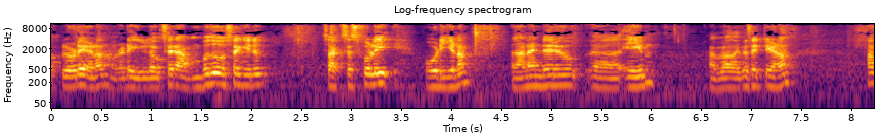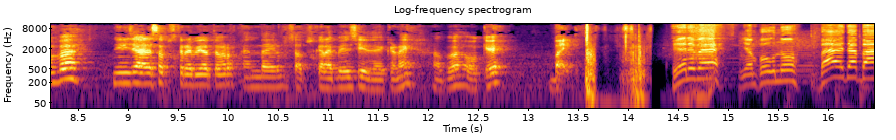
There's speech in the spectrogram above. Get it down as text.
അപ്ലോഡ് ചെയ്യണം. നമ്മുടെ ഡെയിലി ലോഗ്സ് ഒരു അമ്പത് ദിവസമെങ്കിലും സക്സസ്ഫുള്ളി ഓടിക്കണം. അതാണ് എന്റെ ഒരു എയിം അപ്പോൾ അതൊക്കെ സെറ്റ് ചെയ്യണം. അപ്പോൾ ഇനി ചാനൽ സബ്സ്ക്രൈബ് ചെയ്യാത്തവർ എന്തായാലും സബ്സ്ക്രൈബ് ചെയ്ത് ചെയ്തേക്കണേ അപ്പോൾ ഓക്കെ ബൈ ഞാൻ പോകുന്നു. ബൈ ബൈ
